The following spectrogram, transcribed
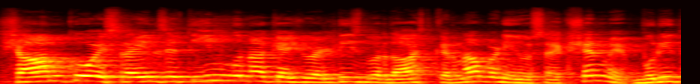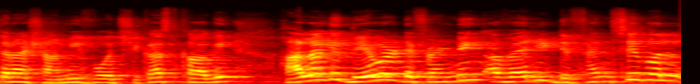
शाम को इसराइल से तीन गुना कैजुअलिटीज़ बर्दाश्त करना पड़ी। उस सेक्शन में बुरी तरह शामी फौज शिकस्त खा गई। हालाँकि they were defending a very defensible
